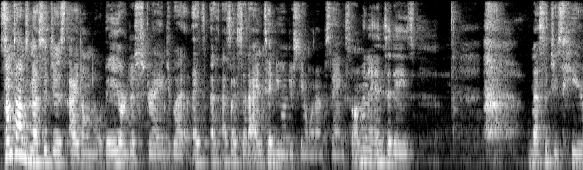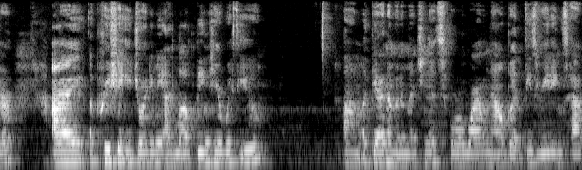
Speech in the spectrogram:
sometimes messages, I don't know, they are just strange. But as, as I said, I intend you understand what I'm saying. So I'm going to end today's messages here. I appreciate you joining me. I love being here with you. Um, again, I'm going to mention this for a while now, but these readings have,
